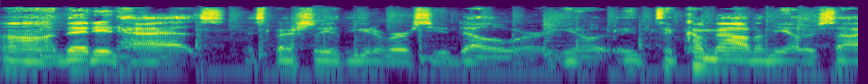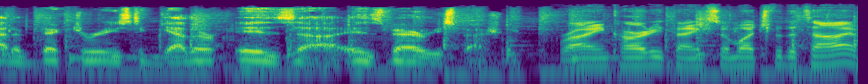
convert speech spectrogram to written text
uh, that it has, especially at the University of Delaware, you know, it, to come out on the other side of victories together is uh, is very special. Ryan Carty, thanks so much for the time.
